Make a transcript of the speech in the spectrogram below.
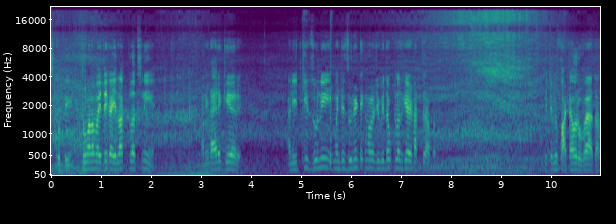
स्कूटी तुम्हाला माहिती आहे का हिला क्लच नाही आहे आणि डायरेक्ट गिअर आहे. आणि इतकी जुनी म्हणजे जुनी टेक्नॉलॉजी विदाऊट क्लच गिअर टाकतोय आपण. इथे मी फाट्यावर उभा आहे आता.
